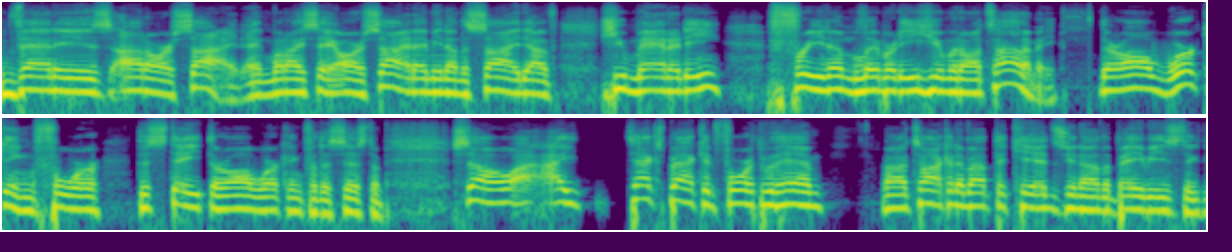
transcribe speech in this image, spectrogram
that is on our side. And when I say our side, I mean on the side of humanity, freedom, liberty, human autonomy. They're all working for the state, they're all working for the system. So I text back and forth with him uh, talking about the kids, you know, the babies, the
